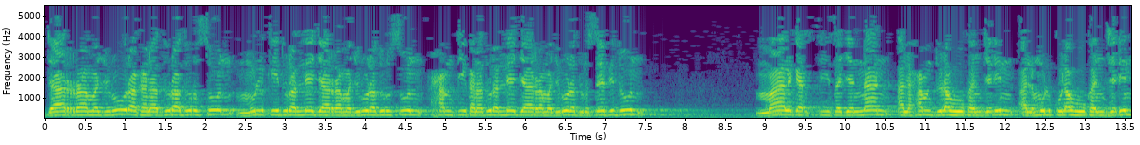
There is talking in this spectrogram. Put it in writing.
جار مجرورة كان درا درسون ملكي درا اللي جار مجرورة درسون حمدي كان درا اللي جار مجرورة درسيف دون. Maal garsiisa jennaan alhamdu lahu kan jedhin almulku lahu kan jedhin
